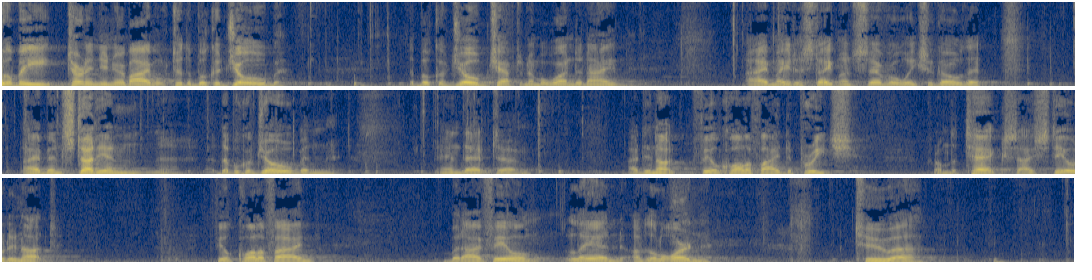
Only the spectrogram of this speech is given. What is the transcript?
We'll be turning in your Bible to the book of Job, the book of Job, chapter number one tonight. I made a statement several weeks ago that I have been studying the book of Job and and that uh, I did not feel qualified to preach from the text. I still do not feel qualified, but I feel led of the Lord to uh,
